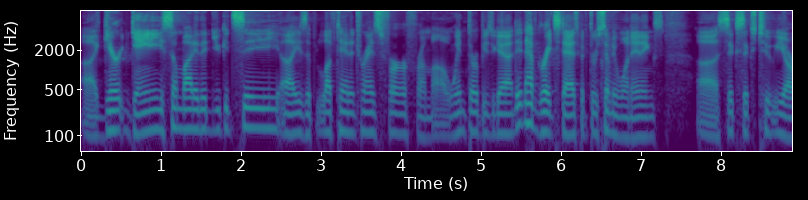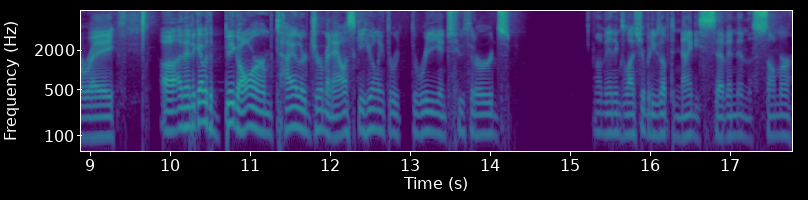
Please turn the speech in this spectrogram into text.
Uh, Garrett Gainey, somebody that you could see. Uh, he's a left-handed transfer from uh, Winthrop. He's a guy didn't have great stats, but threw 71 innings, uh, 6.62 ERA. Uh, and then a guy with a big arm, Tyler Germanowski. He only threw three and two thirds um, innings last year, but he was up to 97 in the summer.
